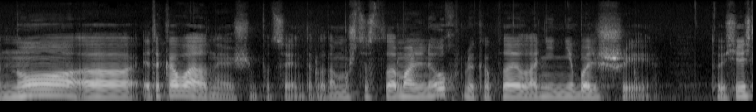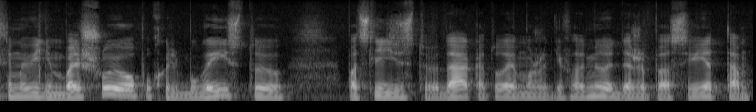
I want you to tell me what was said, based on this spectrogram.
Но э, это коварные очень пациенты, потому что стомальные опухоли, как правило, они небольшие. То есть если мы видим большую опухоль, бугристую, подслизистую, да, которая может деформировать даже просвет, там,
